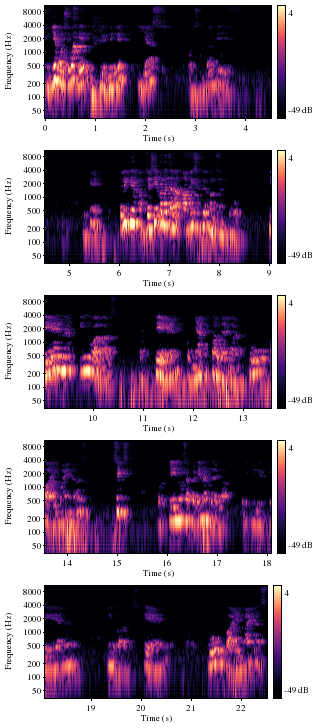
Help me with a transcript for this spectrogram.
तो ये पॉसिबल है, लिख देंगे। यस पॉसिबल है ये। ठीक है? तो लिख दिया। अब जैसे ही पता चला, आप लिख सकते हो फ़ंक्शन को। टेन इनवर्स और टेन और यहाँ कितना हो जाएगा? टू पाई माइनस सिक्स और टेन और सबका टेन आ जाएगा। Tan inverse tan two pi minus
